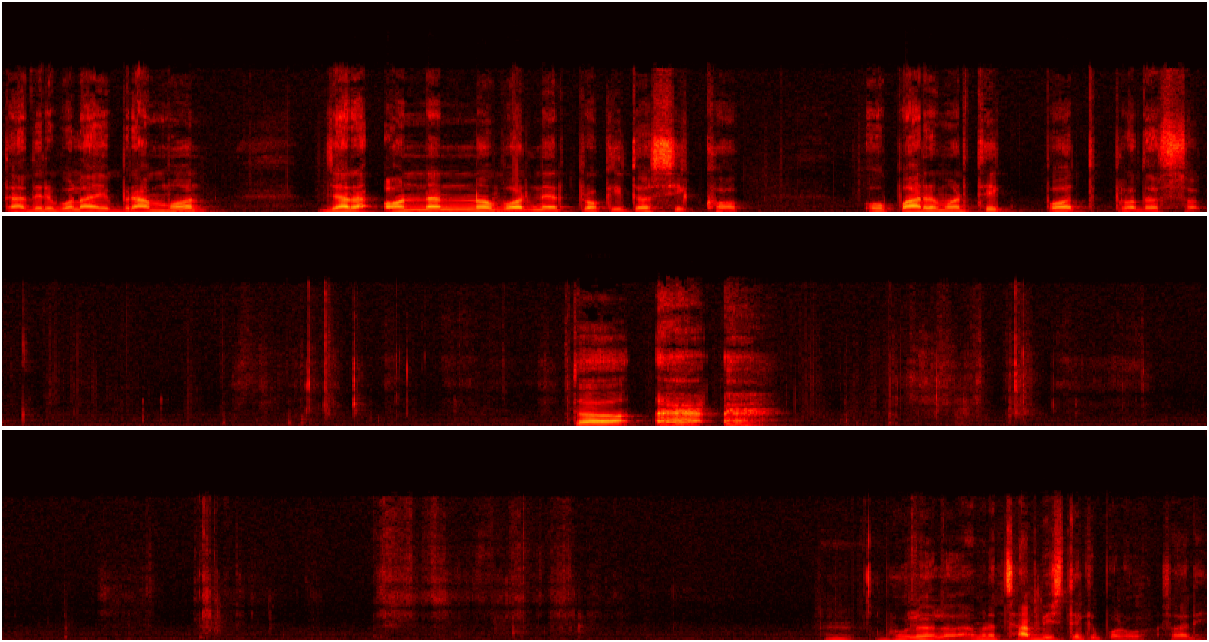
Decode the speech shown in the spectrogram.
তাদের বলা হয় ব্রাহ্মণ। যারা অন্যান্য বর্ণের প্রকৃত শিক্ষক ও পারমার্থিক পথ প্রদর্শক। তো ভুল হলো। আমরা ২৬ থেকে পড়ব সরি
